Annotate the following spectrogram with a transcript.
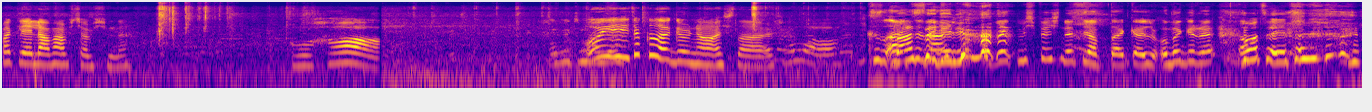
Bak Leyla ne yapacağım şimdi? Oha. Oy çok güzel görünüyor ağaçlar. Valla. Kız Ben size geliyorum. 75 net yaptı arkadaşlar. Ona göre Ama TYT. TYT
